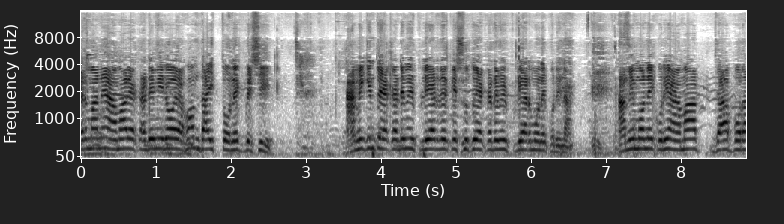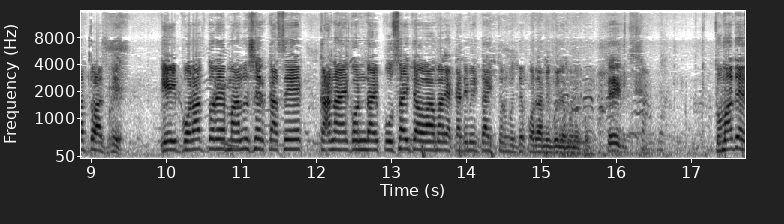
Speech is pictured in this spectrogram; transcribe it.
এর মানে আমার একাডেমিরও এখন দায়িত্ব অনেক বেশি। আমি কিন্তু একাডেমির প্লেয়ারদেরকে শুধু একাডেমির প্লেয়ার মনে করি না। আমি মনে করি আমার যা বরাদ্দ আছে এই বরাদ্দরে মানুষের কাছে কানায় গন্ডায় পৌঁছাই দেওয়া আমার একাডেমির দায়িত্বের মধ্যে পড়ে আমি বলে মনে করি। তোমাদের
